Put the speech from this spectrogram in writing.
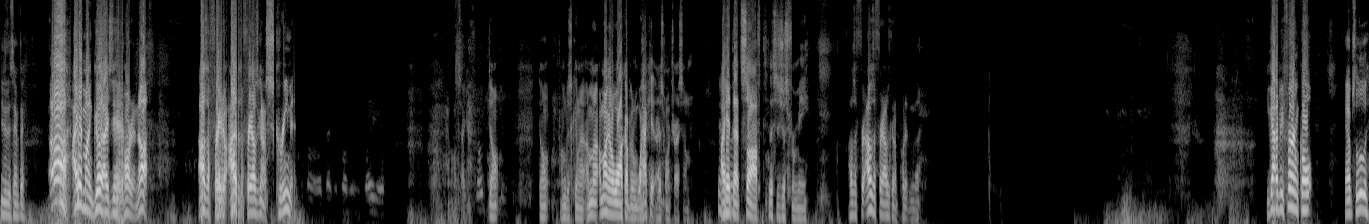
You do the same thing. Ah, I hit mine good. I just hit it hard enough. I was afraid. I was afraid I was gonna scream it. One second. Don't, don't. I'm just gonna. I'm not. I'm not gonna walk up and whack it. I just want to try something. I hit that soft. This is just for me. I was afraid. I was afraid I was gonna put it in the. You got to be firm, Colt. Absolutely.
